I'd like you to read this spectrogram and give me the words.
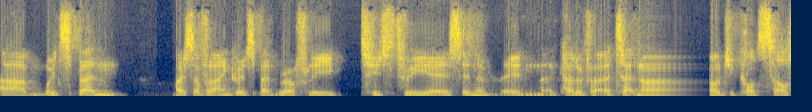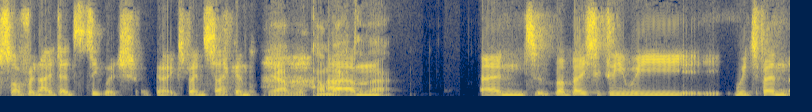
um, we'd spent myself and Ankur had spent roughly two to three years in a, in a kind of a technology called self-sovereign identity, which I'm going to explain second. Yeah, we'll come back Um, to that. And but basically, we we'd spent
